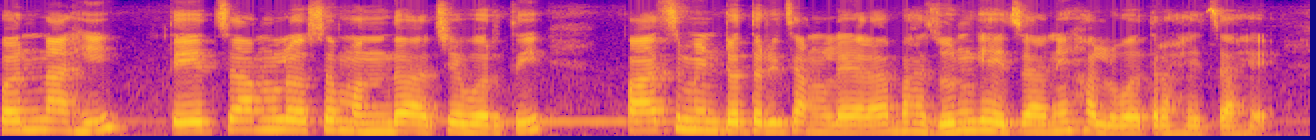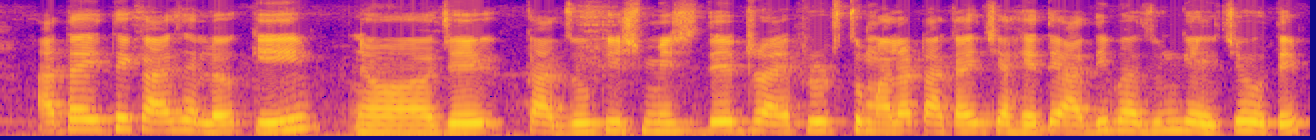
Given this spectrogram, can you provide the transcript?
पण नाही ते चांगलं असं मंद आचेवरती पाच मिनटं तरी चांगलं याला भाजून घ्यायचं आणि हलवत राहायचं आहे. आता इथे काय झालं की जे काजू किशमिश जे ड्रायफ्रूट्स तुम्हाला टाकायचे आहे ते आधी भाजून घ्यायचे होते.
